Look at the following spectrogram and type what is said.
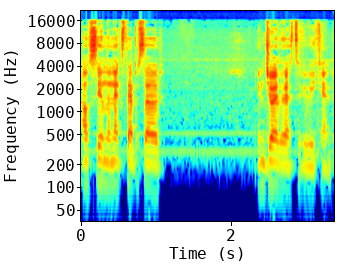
I'll see you in the next episode. Enjoy the rest of your weekend.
